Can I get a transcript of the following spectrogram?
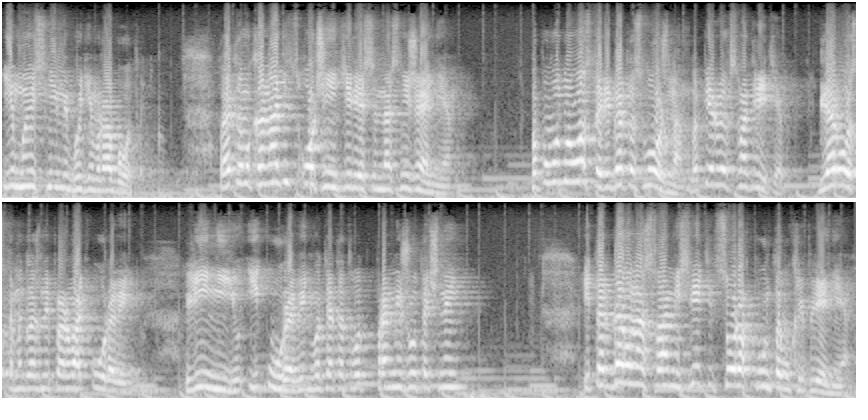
и мы с ними будем работать. Поэтому канадец очень интересен на снижение. По поводу роста, ребята, сложно. Во-первых, смотрите, для роста мы должны прорвать уровень, линию и уровень, вот этот вот промежуточный. И тогда у нас с вами светит 40 пунктов укрепления.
